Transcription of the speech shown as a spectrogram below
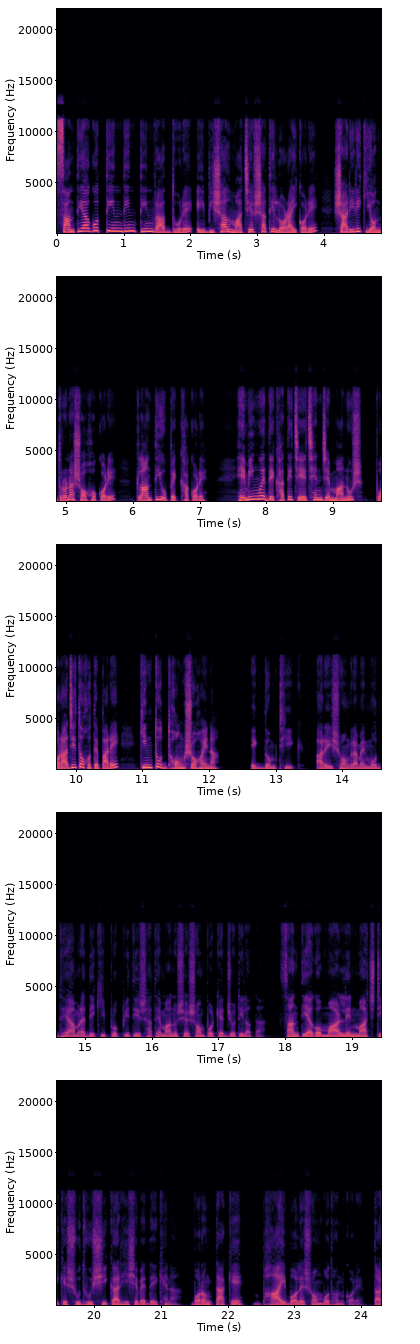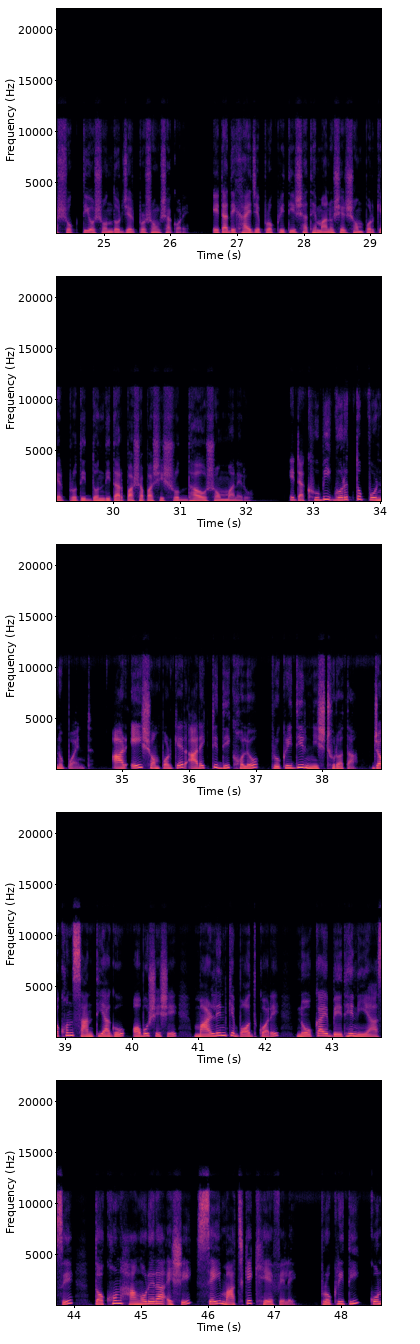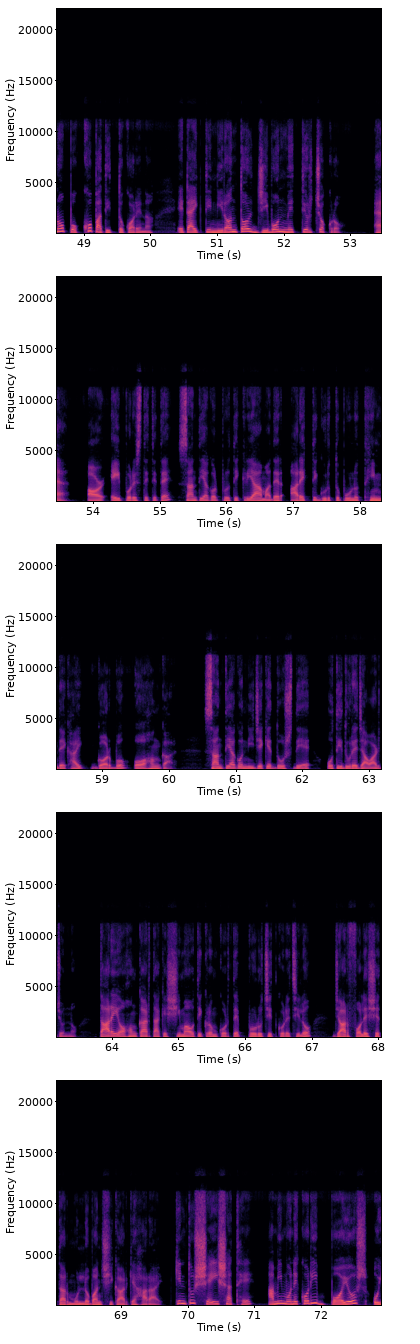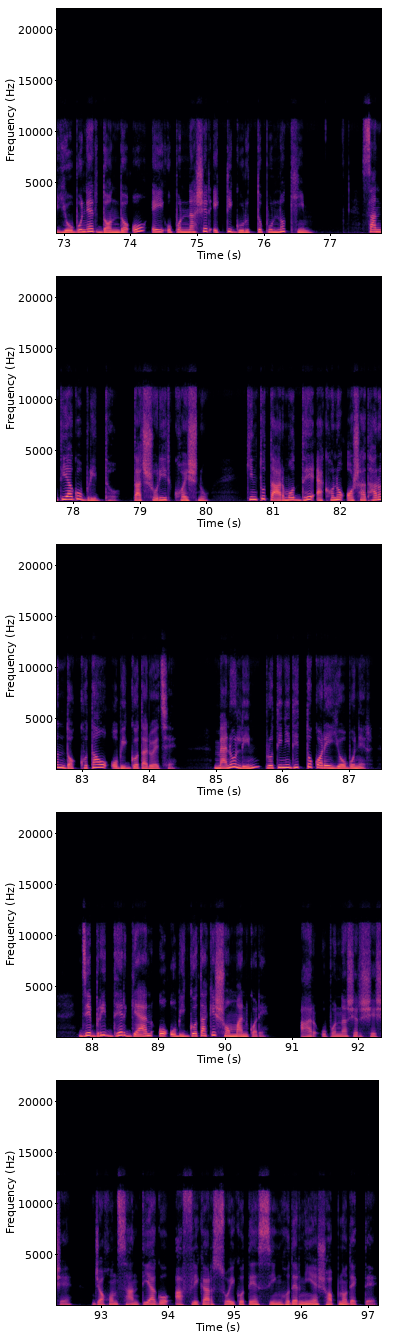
সান্তিয়াগো তিন দিন তিন রাত ধরে এই বিশাল মাছের সাথে লড়াই করে শারীরিক যন্ত্রণা সহ করে ক্লান্তি উপেক্ষা করে। হেমিংওয়ে দেখাতে চেয়েছেন যে মানুষ পরাজিত হতে পারে কিন্তু ধ্বংস হয় না। একদম ঠিক। আর এই সংগ্রামের মধ্যে আমরা দেখি প্রকৃতির সাথে মানুষের সম্পর্কের জটিলতা। সান্তিয়াগো মার্লিন মাছটিকে শুধু শিকার হিসেবে দেখে না, বরং তাকে ভাই বলে সম্বোধন করে, তার শক্তি ও সৌন্দর্যের প্রশংসা করে। এটা দেখায় যে প্রকৃতির সাথে মানুষের সম্পর্কের প্রতিদ্বন্দ্বিতার পাশাপাশি শ্রদ্ধা ও সম্মানেরও। এটা খুবই গুরুত্বপূর্ণ পয়েন্ট। আর এই সম্পর্কের আরেকটি দিক হল প্রকৃতির নিষ্ঠুরতা। যখন সান্তিয়াগো অবশেষে মার্লিনকে বধ করে নৌকায় বেঁধে নিয়ে আসে, তখন হাঙরেরা এসে সেই মাছকে খেয়ে ফেলে। প্রকৃতি কোনো পক্ষপাতিত্ব করে না। এটা একটি নিরন্তর জীবন মৃত্যুর চক্র। হ্যাঁ আর এই পরিস্থিতিতে সান্তিয়াগোর প্রতিক্রিয়া আমাদের আরেকটি গুরুত্বপূর্ণ থিম দেখায় গর্ব ও অহংকার। সান্তিয়াগো নিজেকে দোষ দিয়ে অতি দূরে যাওয়ার জন্য, তার এই অহংকার তাকে সীমা অতিক্রম করতে প্ররোচিত করেছিল যার ফলে সে তার মূল্যবান শিকারকে হারায়। কিন্তু সেই সাথে আমি মনে করি বয়স ও যৌবনের দ্বন্দ্বও এই উপন্যাসের একটি গুরুত্বপূর্ণ থিম সান্তিয়াগো বৃদ্ধ তার শরীর ক্ষয়ষ্ণু কিন্তু তার মধ্যে এখনও অসাধারণ দক্ষতা ও অভিজ্ঞতা রয়েছে। ম্যানোলিন প্রতিনিধিত্ব করে যৌবনের যে বৃদ্ধের জ্ঞান ও অভিজ্ঞতাকে সম্মান করে। আর উপন্যাসের শেষে যখন সান্তিয়াগো আফ্রিকার সৈকতে সিংহদের নিয়ে স্বপ্ন দেখতে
